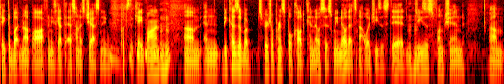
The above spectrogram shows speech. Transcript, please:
take the button up off, and he's got the S on his chest, and he puts the cape on. Um, and because of a spiritual principle called kenosis, we know that's not what Jesus did. Jesus functioned um,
